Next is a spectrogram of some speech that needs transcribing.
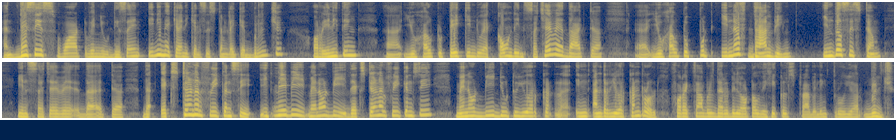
and this is what when you design any mechanical system like a bridge or anything uh, you have to take into account in such a way that uh, you have to put enough damping in the system in such a way that uh, the external frequency it may be may not be the external frequency may not be due to your uh, in under your control. For example, there will be lot of vehicles traveling through your bridge.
